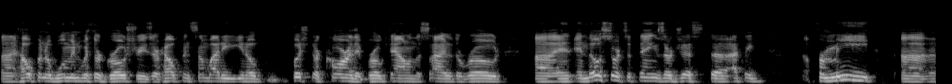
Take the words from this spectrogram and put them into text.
uh, helping a woman with her groceries or helping somebody you know push their car that broke down on the side of the road. Uh, and, and, those sorts of things are just uh, i think for me uh,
